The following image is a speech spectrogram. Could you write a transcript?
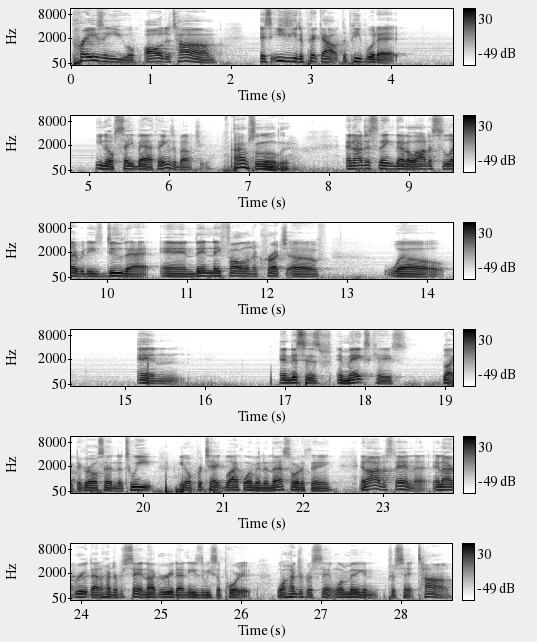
praising you all the time, it's easy to pick out the people that you know say bad things about you. Absolutely. And I just think that a lot of celebrities do that, and then they fall in the crutch of, well, and and this is in Meg's case, like the girl said in the tweet, you know, protect black women and that sort of thing. And I understand that, and I agree with that 100. percent And I agree that needs to be supported 100 percent, one million percent time.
